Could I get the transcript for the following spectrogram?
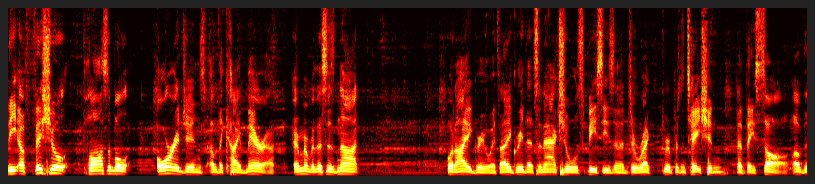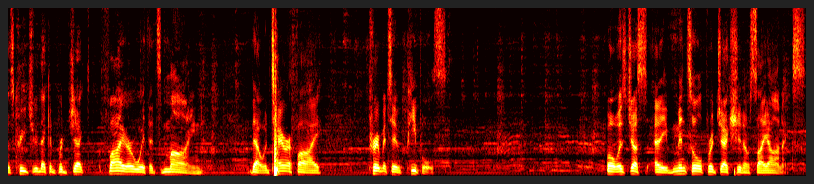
The official plausible origins of the chimera. And remember, this is not what I agree with. I agree that's an actual species and a direct representation that they saw of this creature that can project fire with its mind that would terrify primitive peoples. Well, was just a mental projection of psionics.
